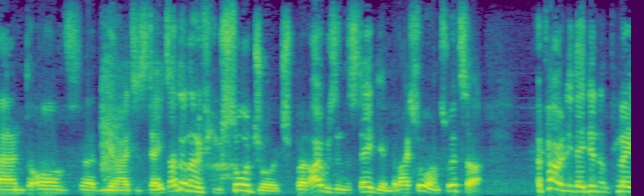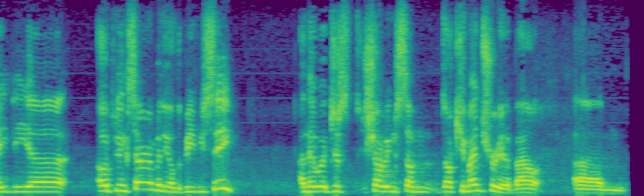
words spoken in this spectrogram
and of uh, the United States. I don't know if you saw George, but I was in the stadium, but I saw on Twitter. Apparently, they didn't play the uh, opening ceremony on the BBC, and they were just showing some documentary about um,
